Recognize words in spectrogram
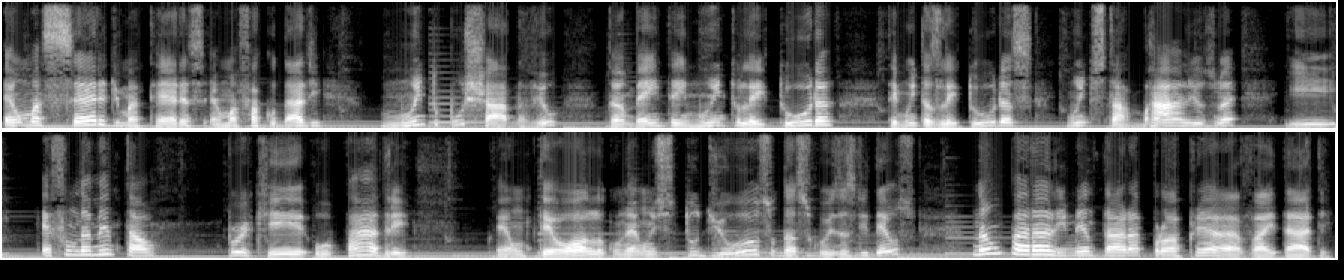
é uma série de matérias, é uma faculdade muito puxada, viu? Também tem muito leitura, tem muitas leituras, muitos trabalhos, né? E é fundamental, porque o padre é um teólogo, né? um estudioso das coisas de Deus, não para alimentar a própria vaidade,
